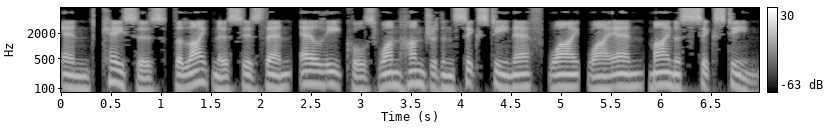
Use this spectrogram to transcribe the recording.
end cases. The lightness is then l equals 116 f y yn minus 16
